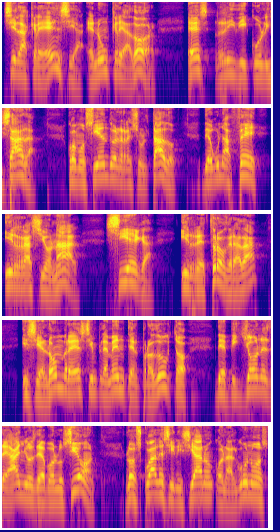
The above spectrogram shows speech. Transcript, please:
si la creencia en un creador es ridiculizada como siendo el resultado de una fe irracional, ciega y retrógrada, y si el hombre es simplemente el producto de billones de años de evolución, los cuales iniciaron con algunos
